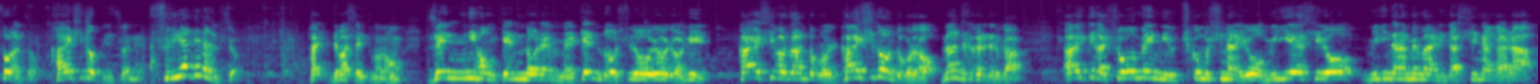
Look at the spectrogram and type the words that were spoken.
そうなんですよ。返し道って実はね、すり上げなんですよ。はい、出ました、いつもの本。全日本剣道連盟剣道指導要領に、返し技のところ、返し道のところよ。なんて書かれてるか。相手が正面に打ち込むしないを右足を右斜め前に出しながら、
